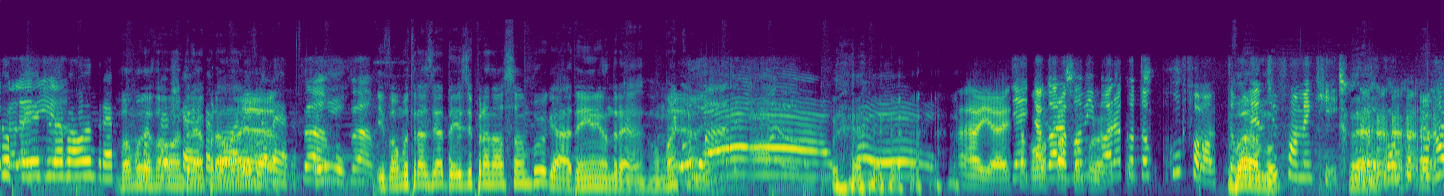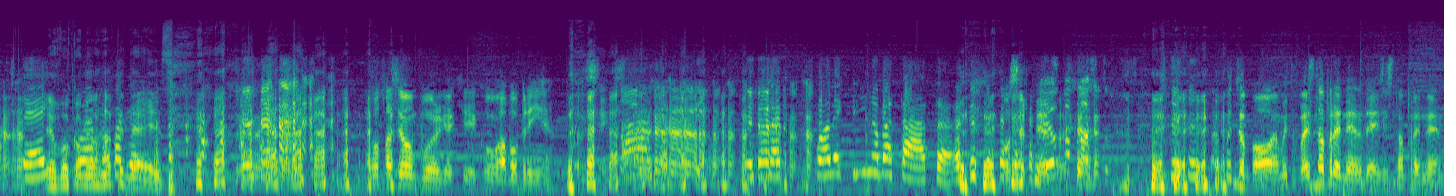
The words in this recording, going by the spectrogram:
Valeu, a campanha de levar o André Vamos levar o André pra lá agora, e hein, vai- galera? Vamos, vamos. E vamos trazer a Daisy pra nossa hamburgada, hein, André? Vamos marcar. Yeah, aí. Ai, ai, tá Gente, bom. eu agora vamos embora que eu tô com fome. Tô Vamos. morrendo de fome aqui. Rapidez. Eu vou comer um é rapidez. Eu vou fazer um hambúrguer aqui com abobrinha. Com licença. Vai com alecrim na batata. Com Eu certeza. gosto. É muito bom, é muito bom. Eles estão aprendendo, eles estão aprendendo.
